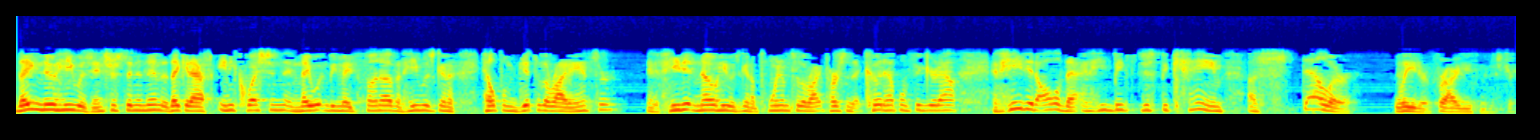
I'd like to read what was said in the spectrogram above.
They knew he was interested in them, that they could ask any question and they wouldn't be made fun of, and he was going to help them get to the right answer. And if he didn't know, he was going to point him to the right person that could help him figure it out. And he did all of that, and he be, just became a stellar leader for our youth ministry.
